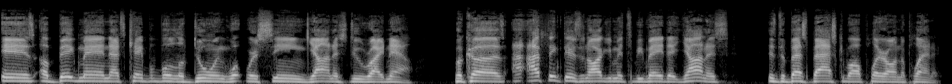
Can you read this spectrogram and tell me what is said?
is a big man that's capable of doing what we're seeing Giannis do right now. Because I think there's an argument to be made that Giannis is the best basketball player on the planet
